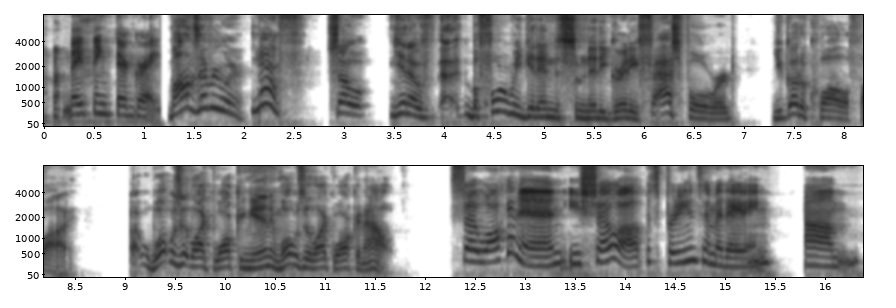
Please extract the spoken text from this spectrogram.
they think they're great. Moms everywhere. Yes. So, you know, uh, before we get into some nitty gritty, fast forward, you go to qualify. Uh, what was it like walking in and what was it like walking out? So walking in, you show up. It's pretty intimidating. Um,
